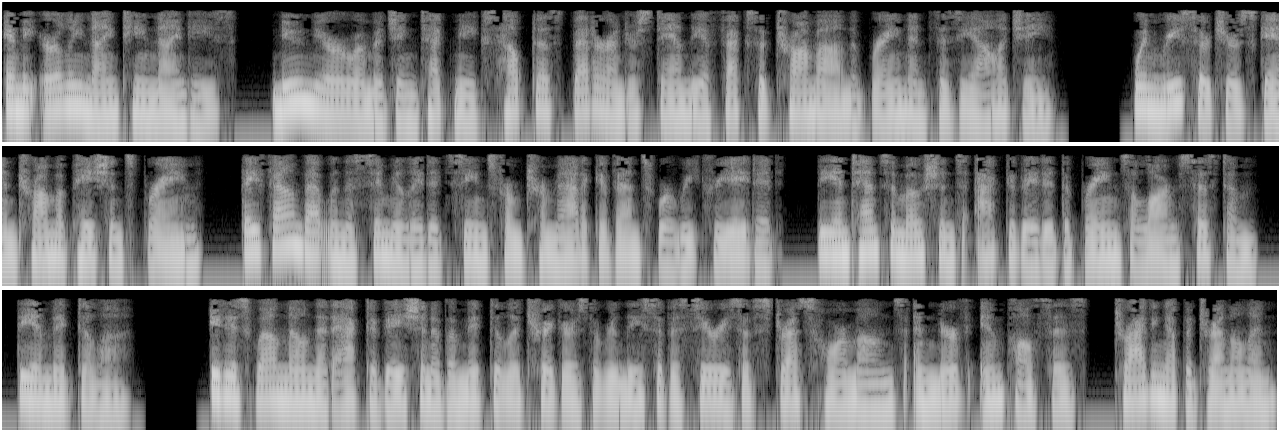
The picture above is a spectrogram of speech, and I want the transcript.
In the early 1990s, New neuroimaging techniques helped us better understand the effects of trauma on the brain and physiology. When researchers scanned trauma patients' brain, they found that when the simulated scenes from traumatic events were recreated, the intense emotions activated the brain's alarm system, the amygdala. It is well known that activation of amygdala triggers the release of a series of stress hormones and nerve impulses, driving up adrenaline,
